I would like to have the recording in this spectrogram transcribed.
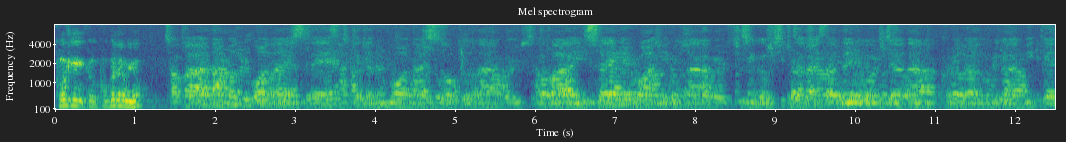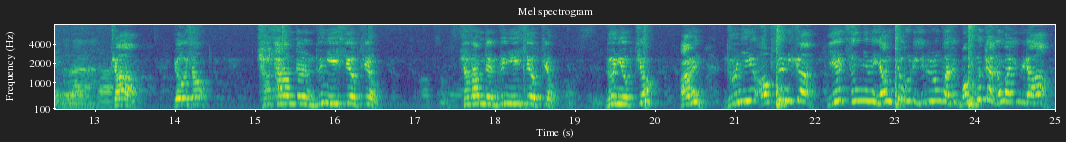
거기 그, 그 다음에요. 저가 남은 구원하였을 때 자기는 구원할 수 없도다 저가 이스라엘의 왕이로다 지금 십자가에서 내려올지어다 그러면 우리가 믿겠노라 자, 여기서 저 사람들은 눈이 있어요, 없어요? 저 사람들은 눈이 있어요, 없죠? 눈이 없죠? 아멘. 눈이 없으니까 예수님이 영적으로 이루는 것을 못 본다 그 말입니다.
